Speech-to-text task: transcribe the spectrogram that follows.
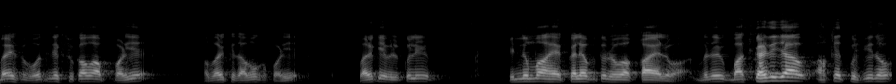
میں اس پہ بہت لکھ چکا ہوں آپ پڑھیے ہماری کتابوں کو پڑھیے بلکہ بالکل ہی انما ہے کلب تو ہوا قائل ہوا مطلب ایک بات کہہ دی جائے حقیقت کچھ بھی نہ ہو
